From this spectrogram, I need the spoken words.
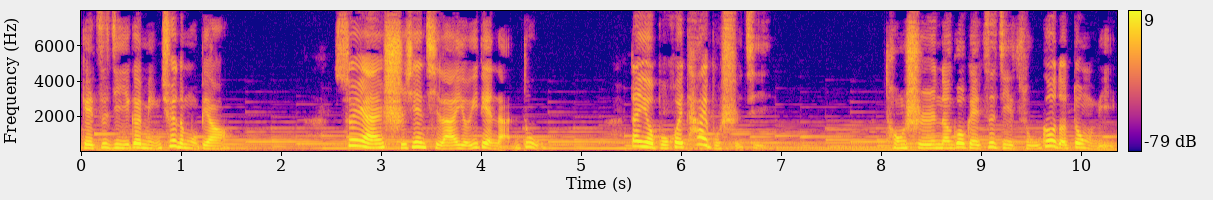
给自己一个明确的目标。虽然实现起来有一点难度，但又不会太不实际。同时能够给自己足够的动力，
